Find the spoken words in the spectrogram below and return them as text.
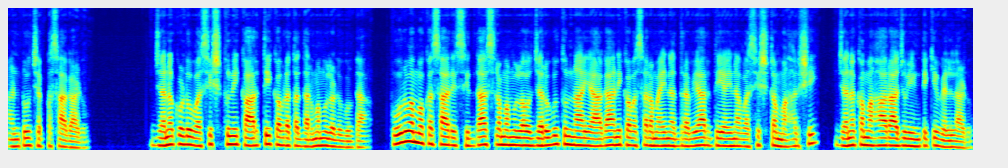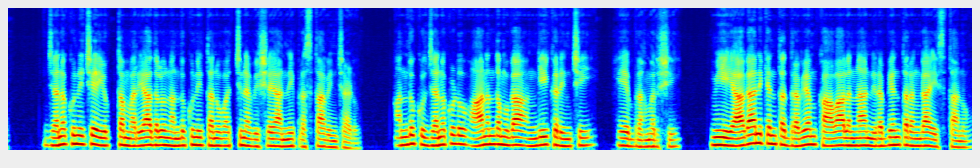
అంటూ చెప్పసాగాడు. జనకుడు వశిష్ఠుని కార్తీక వ్రత ధర్మములడుగుట. పూర్వమొకసారి సిద్ధాశ్రమములో జరుగుతున్న యాగానికవసరమైన ద్రవ్యార్థి అయిన వశిష్ఠ మహర్షి జనక మహారాజు ఇంటికి వెళ్ళాడు. జనకునిచే యుక్త మర్యాదలు నందుకుని తను వచ్చిన విషయాన్ని ప్రస్తావించాడు. అందుకు జనకుడు ఆనందముగా అంగీకరించి హే బ్రహ్మర్షి మీ యాగానికెంత ద్రవ్యం కావాలన్నా నిరభ్యంతరంగా ఇస్తాను.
